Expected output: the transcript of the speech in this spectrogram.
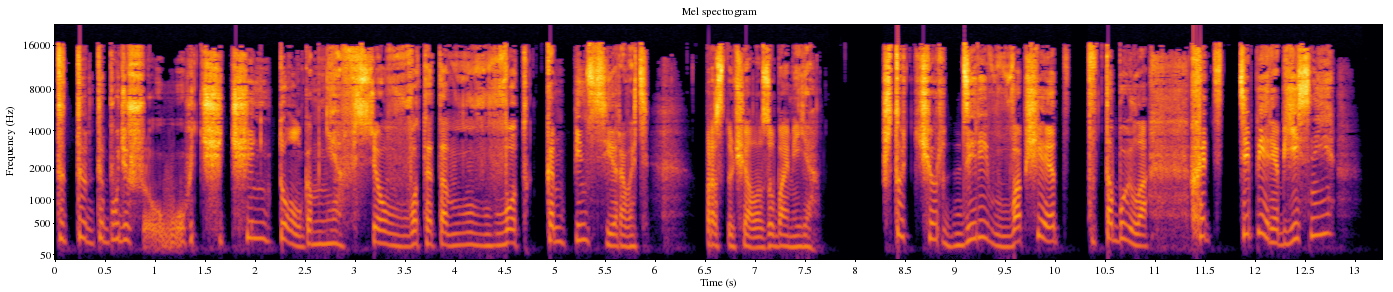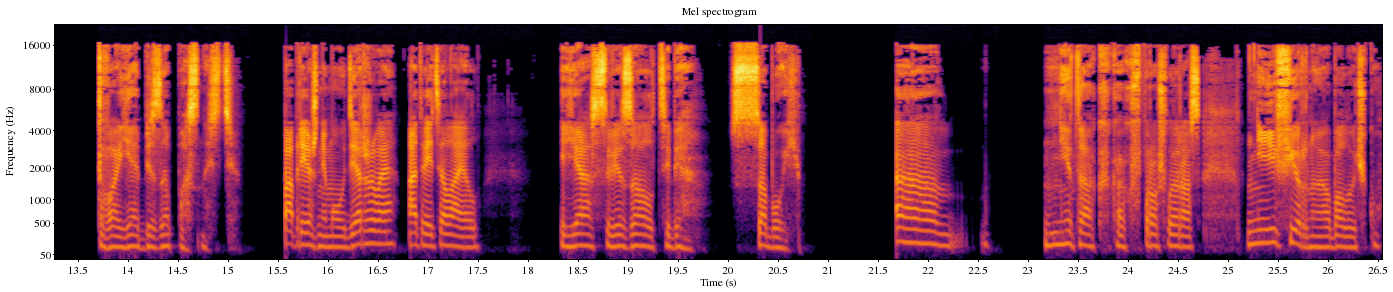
ты, ты, ты будешь очень долго мне все вот это вот компенсировать», — простучала зубами я. «Что, черт дери, вообще это было? Хоть теперь объясни». «Твоя безопасность», — по-прежнему удерживая, ответил Айл. «Я связал тебя с собой». «А...» «Не так, как в прошлый раз. Не эфирную оболочку»,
